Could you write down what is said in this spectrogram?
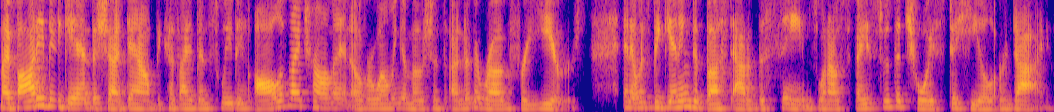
My body began to shut down because I had been sweeping all of my trauma and overwhelming emotions under the rug for years, and it was beginning to bust out of the seams when I was faced with the choice to heal or die.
